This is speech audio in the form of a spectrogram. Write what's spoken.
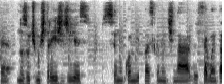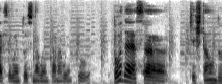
É, nos últimos três dias você não comia basicamente nada. Se aguentar, se aguentou. Se não aguentar, não aguentou. Toda essa questão do,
